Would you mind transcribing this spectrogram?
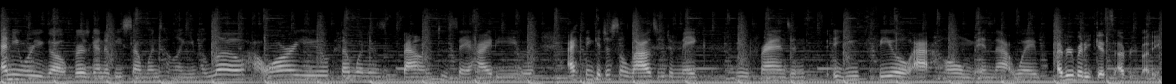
Anywhere you go, there's gonna be someone telling you hello, how are you? Someone is bound to say hi to you. And I think it just allows you to make new friends and you feel at home in that way. Everybody gets everybody.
